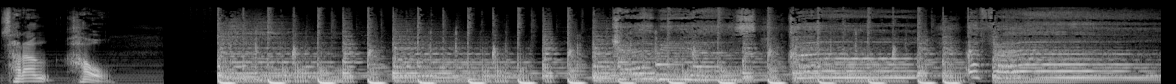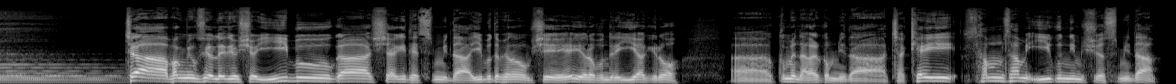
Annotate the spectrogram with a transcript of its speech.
사랑 하오. 자, 박명수의 라디오쇼 2부가 시작이 됐습니다. 2부도 변함없이 여러분들의 이야기로 아, 꾸며 나갈 겁니다. 자, K3329님 주셨습니다.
